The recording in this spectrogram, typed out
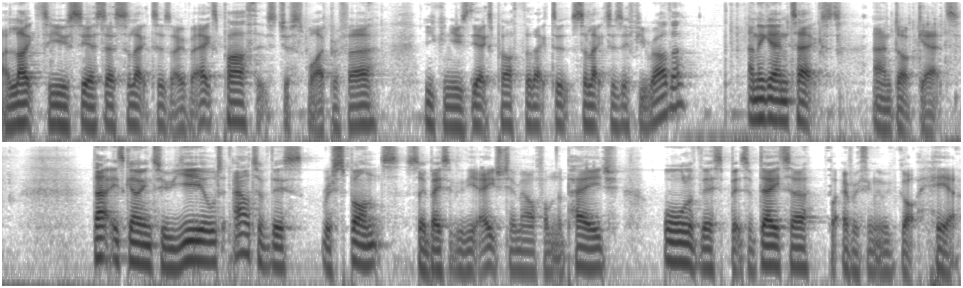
I like to use CSS selectors over XPath. It's just what I prefer. You can use the XPath selector, selectors if you rather. And again, text and dot .get. That is going to yield out of this response, so basically the HTML from the page, all of this bits of data for everything that we've got here.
